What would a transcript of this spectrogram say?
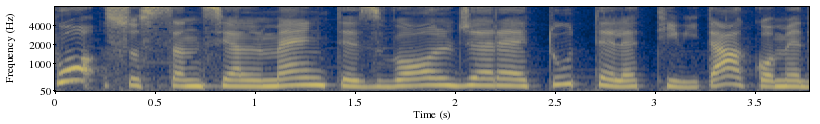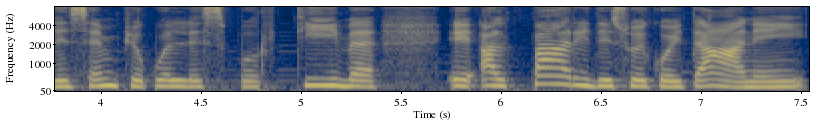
può sostanzialmente svolgere tutte le attività, come ad esempio quelle sportive, eh, al pari dei suoi coetanei,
